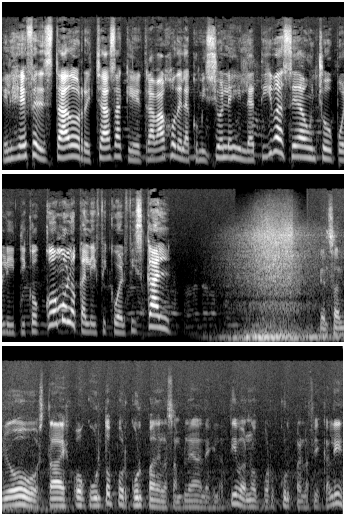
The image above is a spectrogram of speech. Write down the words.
El jefe de Estado rechaza que el trabajo de la Comisión Legislativa sea un show político. ¿Cómo lo calificó el fiscal? Él salió, está oculto por culpa de la Asamblea Legislativa, no por culpa de la Fiscalía.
